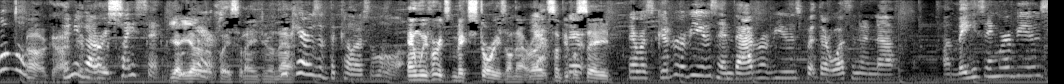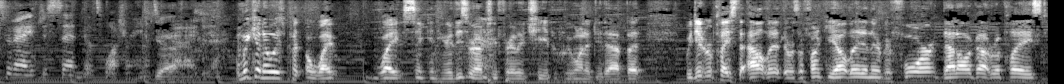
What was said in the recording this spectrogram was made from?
Oh, Oh, God, Then you gotta goodness. replace it. Yeah, Who you gotta cares? replace it. I ain't doing that. Who cares if the color's a little off? And we've heard some mixed stories on that, right? Yeah, Some people there- say, there was good reviews and bad reviews, but there wasn't enough amazing reviews that I just said let's wash our hands Yeah. of that idea. and we can always put a white white sink in here. These are actually fairly cheap if we want to do that. But we did replace the outlet. There was a funky outlet in there before. That all got replaced.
